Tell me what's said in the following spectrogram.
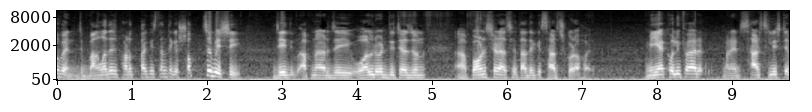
হবেন যে বাংলাদেশ, ভারত, পাকিস্তান থেকে সবচেয়ে বেশি যেই আপনার যেই ওয়ার্ল্ড ওয়াইড দুই চারজন পর্ন স্টার আছে, তাদেরকে সার্চ করা হয়। মিয়া খলিফার মানে সার্চ লিস্টে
